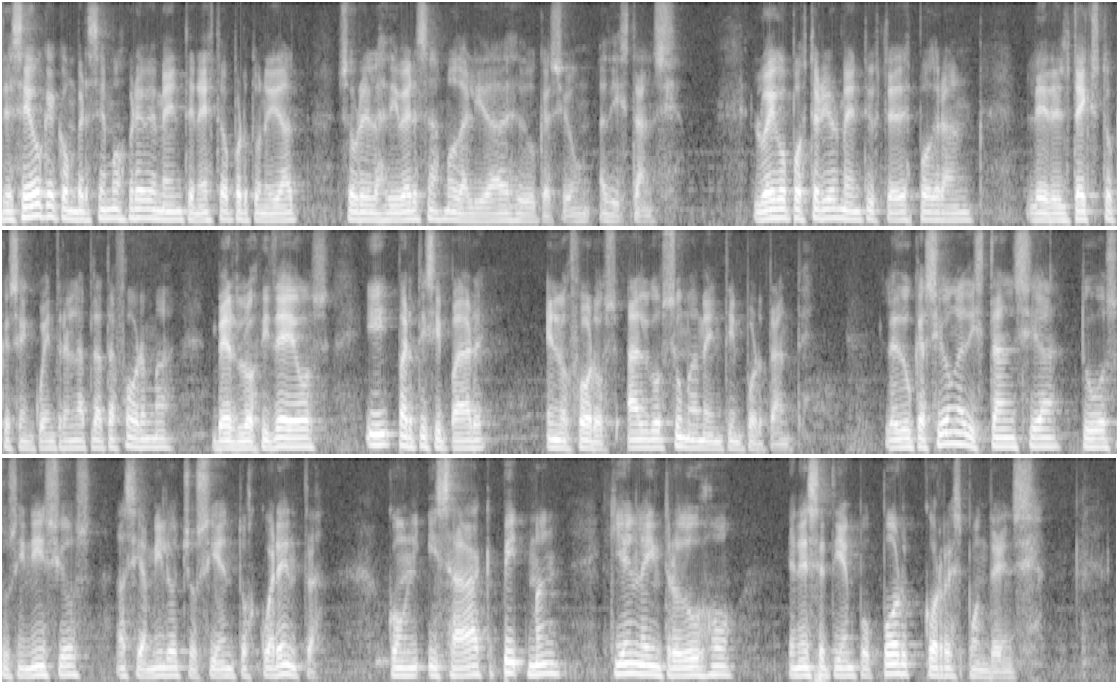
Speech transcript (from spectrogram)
Deseo que conversemos brevemente en esta oportunidad sobre las diversas modalidades de educación a distancia. Luego, posteriormente, ustedes podrán leer el texto que se encuentra en la plataforma, ver los videos y participar en los foros, algo sumamente importante. La educación a distancia tuvo sus inicios hacia 1840, con Isaac Pittman, quien la introdujo en ese tiempo por correspondencia.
